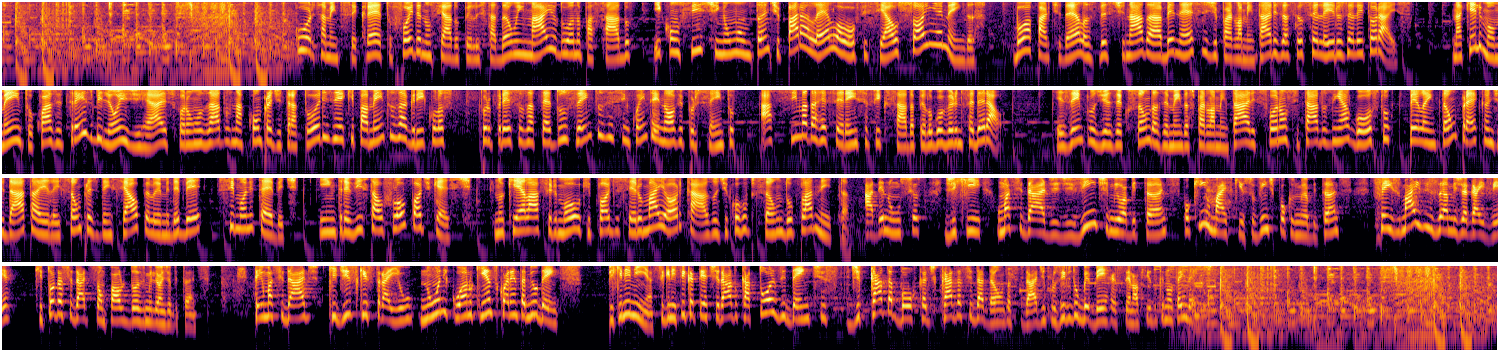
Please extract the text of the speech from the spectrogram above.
O orçamento secreto foi denunciado pelo Estadão em maio do ano passado e consiste em um montante paralelo ao oficial só em emendas. Boa parte delas destinada a benesses de parlamentares a seus celeiros eleitorais. Naquele momento, quase 3 bilhões de reais foram usados na compra de tratores e equipamentos agrícolas por preços até 259% acima da referência fixada pelo governo federal. Exemplos de execução das emendas parlamentares foram citados em agosto pela então pré-candidata à eleição presidencial pelo MDB, Simone Tebet, em entrevista ao Flow Podcast. no que ela afirmou que pode ser o maior caso de corrupção do planeta. Há denúncias de que uma cidade de 20 mil habitantes, pouquinho mais que isso, 20 e poucos mil habitantes, fez mais exames de HIV que toda a cidade de São Paulo, de 12 milhões de habitantes. Tem uma cidade que diz que extraiu, no único ano, 540 mil dentes. Pequenininha, significa ter tirado 14 dentes de cada boca de cada cidadão da cidade, inclusive do bebê recém-nascido que não tem dente.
